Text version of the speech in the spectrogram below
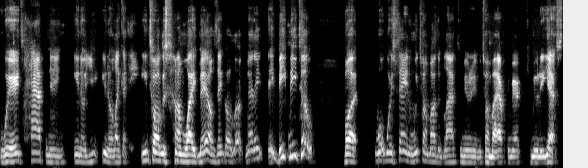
where it's happening, you know, you you know, like you talk to some white males, they go, look, man, they, they beat me too. But what we're saying, when we talk about the black community, we're talking about African American community, yes,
